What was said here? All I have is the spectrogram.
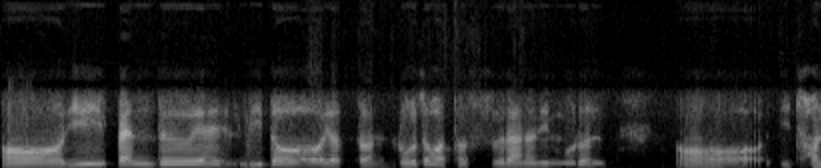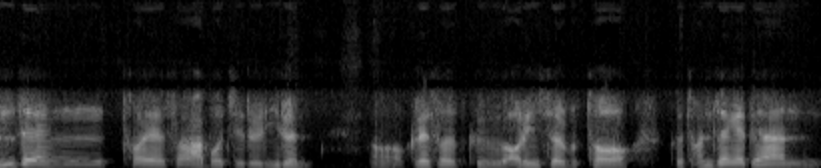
어, 이 밴드의 리더였던 로저 워터스라는 인물은 어, 이 전쟁터에서 아버지를 잃은 어, 그래서 그 어린 시절부터 그 전쟁에 대한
